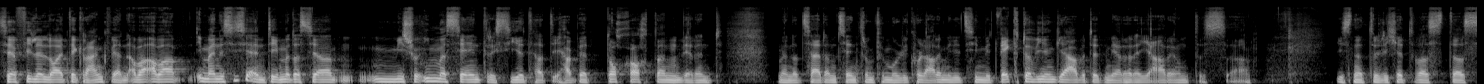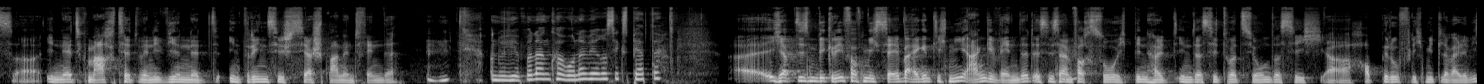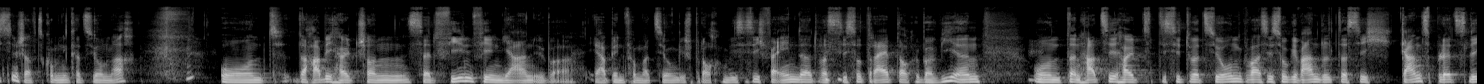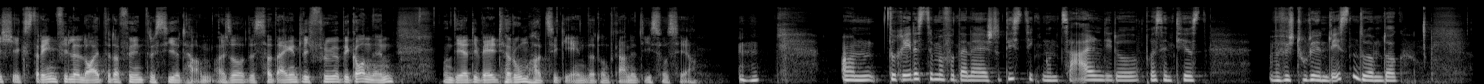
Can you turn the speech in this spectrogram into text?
sehr viele Leute krank werden. Aber, aber ich meine, es ist ja ein Thema, das ja mich schon immer sehr interessiert hat. Ich habe ja doch auch dann während meiner Zeit am Zentrum für molekulare Medizin mit Vektorviren gearbeitet, mehrere Jahre. Und das äh, ist natürlich etwas, das äh, ich nicht gemacht hätte, wenn ich Viren nicht intrinsisch sehr spannend fände. Mhm. Und wie wird man dann Coronavirus-Experte? Ich habe diesen Begriff auf mich selber eigentlich nie angewendet. Es ist mhm. einfach so, ich bin halt in der Situation, dass ich äh, hauptberuflich mittlerweile Wissenschaftskommunikation mache. Mhm. Und da habe ich halt schon seit vielen, vielen Jahren über Erbinformation gesprochen, wie sie sich verändert, was sie so treibt, auch über Viren. Und dann hat sie halt die Situation quasi so gewandelt, dass sich ganz plötzlich extrem viele Leute dafür interessiert haben. Also das hat eigentlich früher begonnen und eher die Welt herum hat sie geändert und gar nicht ich so sehr. Mhm. Und du redest immer von deinen Statistiken und Zahlen, die du präsentierst. Wie viele Studien lesen du am Tag?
